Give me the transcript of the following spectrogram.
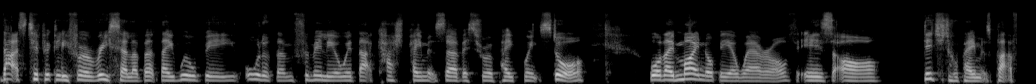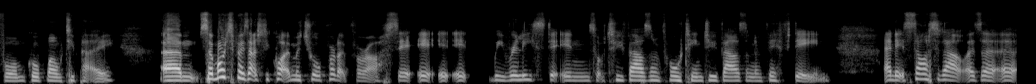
That's typically for a reseller, but they will be all of them familiar with that cash payment service through a PayPoint store. What they might not be aware of is our digital payments platform called MultiPay, um, so MultiPay is actually quite a mature product for us. It, it, it, we released it in sort of 2014, 2015. And it started out as a,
